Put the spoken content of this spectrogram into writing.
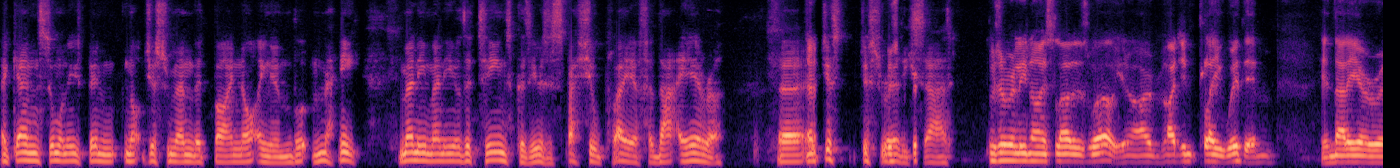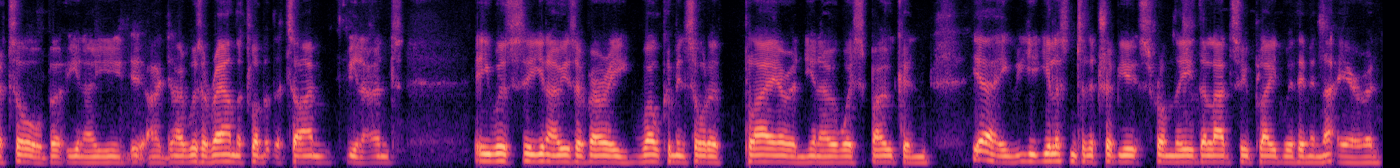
again, someone who's been not just remembered by Nottingham, but many, many, many other teams because he was a special player for that era. Uh, just, just really sad. He was a really nice lad as well. You know, I, I didn't play with him in that era at all, but you know, you, I, I was around the club at the time. You know, and he was, you know, he's a very welcoming sort of player, and you know, always spoke. And yeah, you, you listen to the tributes from the the lads who played with him in that era, and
